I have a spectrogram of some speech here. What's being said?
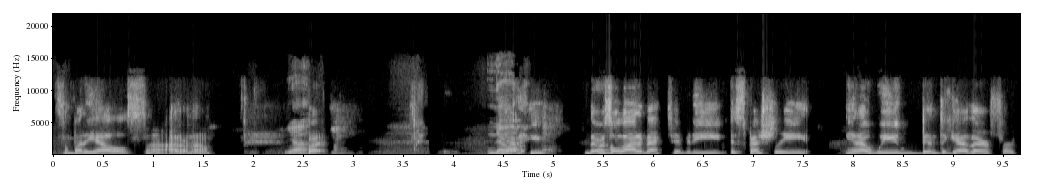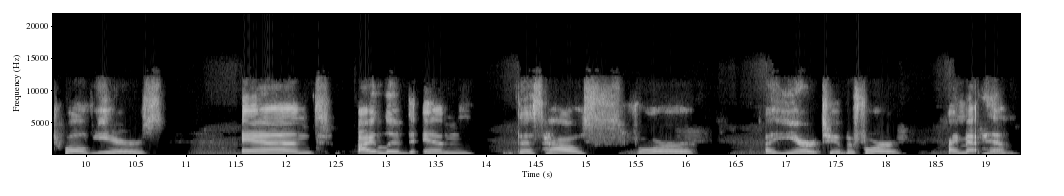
somebody else. Uh, I don't know. Yeah. But no. Yeah, he, there was a lot of activity, especially, you know, we've been together for 12 years and I lived in this house for a year or two before I met him.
